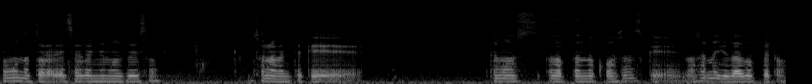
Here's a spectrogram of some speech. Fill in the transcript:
Somos naturaleza, venimos de eso. Solamente que hemos adoptando cosas que nos han ayudado, pero,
